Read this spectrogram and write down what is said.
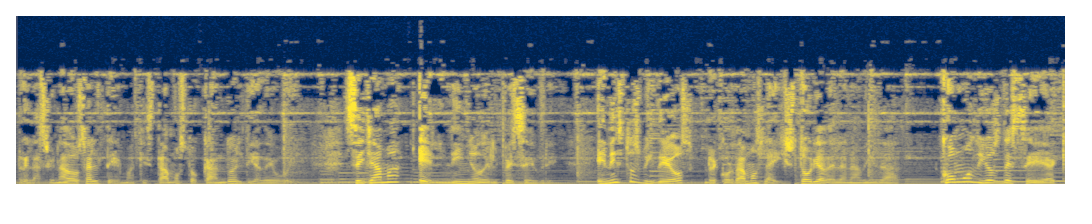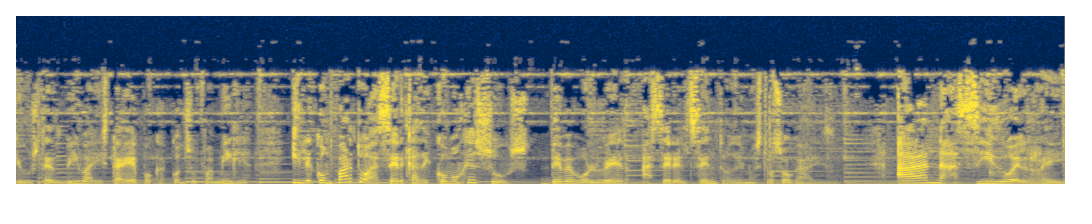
relacionados al tema que estamos tocando el día de hoy. Se llama El Niño del Pesebre en estos videos recordamos la historia de la Navidad, cómo Dios desea que usted viva esta época con su familia y le comparto acerca de cómo Jesús debe volver a ser el centro de nuestros hogares. Ha nacido el Rey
